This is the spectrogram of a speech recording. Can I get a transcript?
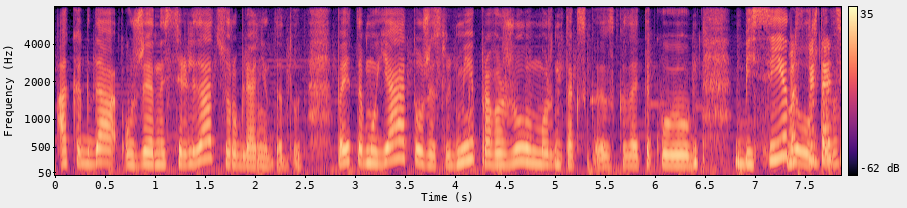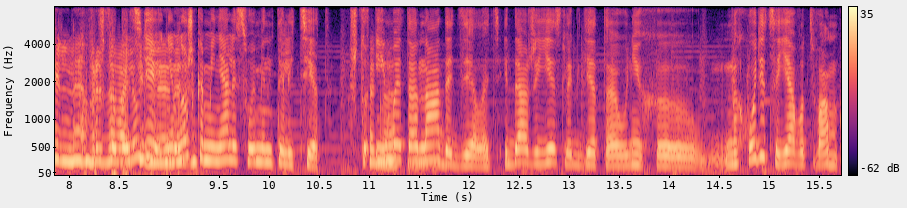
а когда уже на стерилизацию рубля не дадут. Поэтому я тоже с людьми провожу, можно так сказать, такую беседу. Воспитательно чтобы, чтобы люди да? немножко меняли свой менталитет что Согласна, им это да. надо делать. И даже если где-то у них э, находится, я вот вам,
